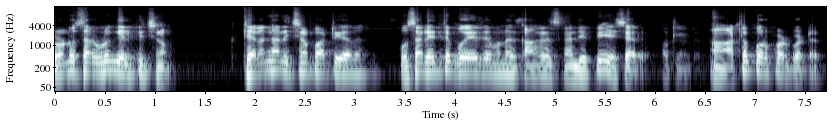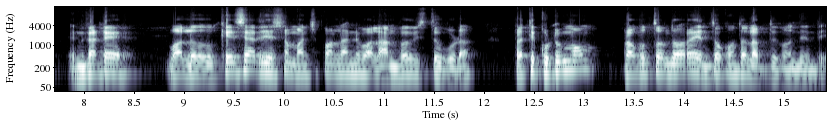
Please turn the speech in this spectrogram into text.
రెండోసారి కూడా గెలిపించినాం. తెలంగాణ ఇచ్చిన పార్టీ కదా. ఒకసారి అయితే పోయేది ఏమన్నది కాంగ్రెస్ అని చెప్పి వేశారు. అట్లా పొరపాటు పడ్డారు. ఎందుకంటే వాళ్ళు కేసీఆర్ చేసిన మంచి పనులన్నీ వాళ్ళు అనుభవిస్తూ కూడా ప్రతి కుటుంబం ప్రభుత్వం ద్వారా ఎంతో కొంత లబ్ధి పొందింది.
